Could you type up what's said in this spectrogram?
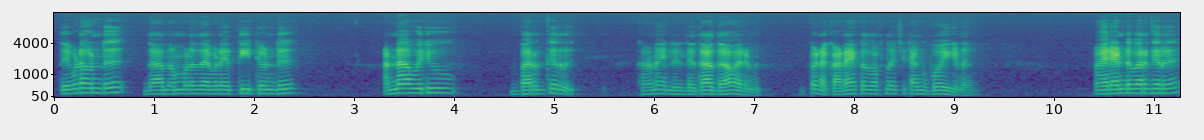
ഇത് ഇവിടെ ഉണ്ട്. ഇതാ നമ്മളിത് എവിടെ എത്തിയിട്ടുണ്ട്. അണ്ണാ ഒരു ബർഗർ കാണാനില്ലല്ലോ. ഇതാ ഇതാ വരണം. ഇപ്പോഴാണ് കടയൊക്കെ തുറന്ന് വെച്ചിട്ട് അങ്ങ് പോയിക്കണേ. ആ രണ്ട് ബർഗർ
